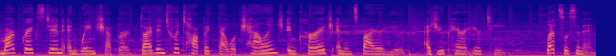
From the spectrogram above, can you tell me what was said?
Mark Gregston and Wayne Shepherd dive into a topic that will challenge, encourage, and inspire you as you parent your teen. Let's listen in.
